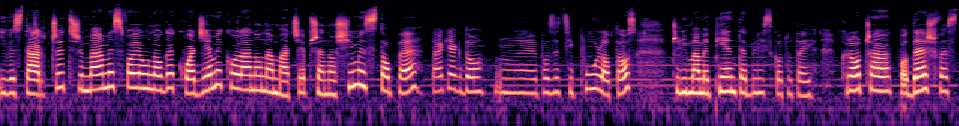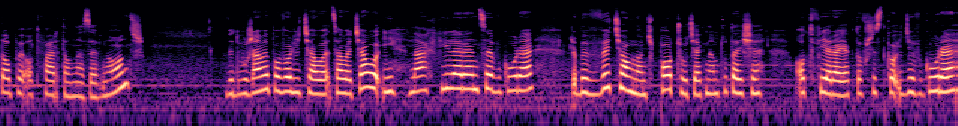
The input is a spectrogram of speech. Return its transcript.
I wystarczy. Trzymamy swoją nogę, kładziemy kolano na macie, przenosimy stopę, tak jak do mm, pozycji półlotos, czyli mamy piętę blisko tutaj krocza, podeszwę stopy otwartą na zewnątrz. Wydłużamy powoli ciało, całe ciało i na chwilę ręce w górę, żeby wyciągnąć, poczuć, jak nam tutaj się otwiera, jak to wszystko idzie w górę.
